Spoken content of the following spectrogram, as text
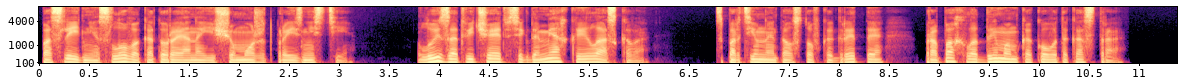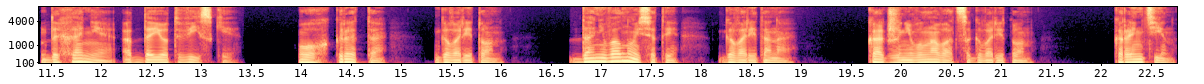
Последнее слово, которое она еще может произнести. Луиза отвечает всегда мягко и ласково. Спортивная толстовка Гретты пропахла дымом какого-то костра. Дыхание отдает виски. «Ох, Гретта», — говорит он. «Да не волнуйся ты», — говорит она. «Как же не волноваться», — говорит он. «Карантин.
